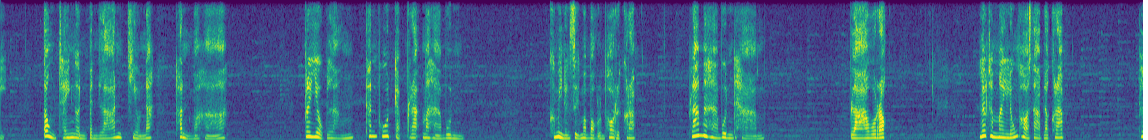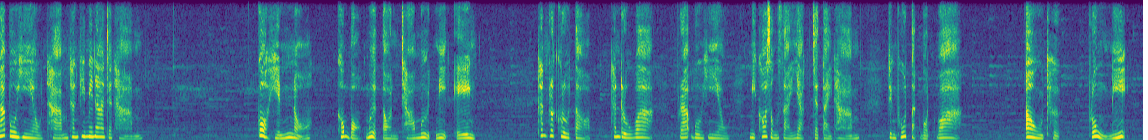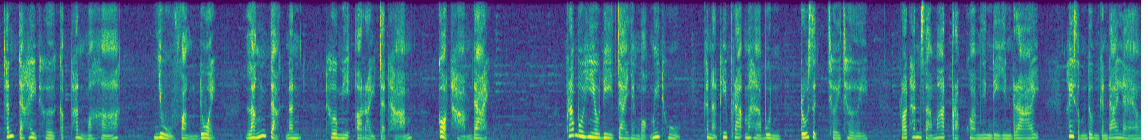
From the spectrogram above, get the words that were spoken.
ต้องใช้เงินเป็นล้านเที่ยวนะ ท่านมหา ประโยคหลังท่านพูดกับพระมหาบุญ เขามีหนังสือมาบอกหลวงพ่อหรือครับ พระมหาบุญถาม เปล่าหรอก แล้วทำไมลวงพ่อทราบล่ะครับ พระปูเหียวถามทั้งที่ไม่น่าจะถาม ก็เห็นหนอ เขาบอกเมื่อตอนเช้ามืดนี่เอง ท่านพระครูตอบ ท่านรู้ว่า พระบูเฮียวมีข้อสงสัยอยากจะไต่ถาม จึงพูดตัดบทว่า เอาเถอะ พรุ่งนี้ฉันจะให้เธอกับท่านมหา อยู่ฟังด้วย หลังจากนั้น เธอมีอะไรจะถาม ก็ถามได้ พระบูเฮียวดีใจอย่างบอกไม่ถูก ขณะที่พระมหาบุญรู้สึกเฉยเฉย เพราะท่านสามารถปรับความยินดียินร้าย ให้สมดุลกันได้แล้ว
